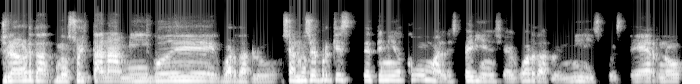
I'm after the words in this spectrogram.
Yo la verdad no soy tan amigo de guardarlo, o sea, no sé por qué he tenido como mala experiencia de guardarlo en mi disco externo,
